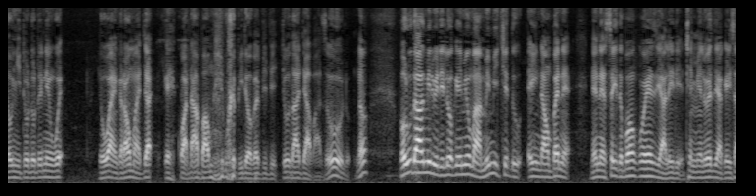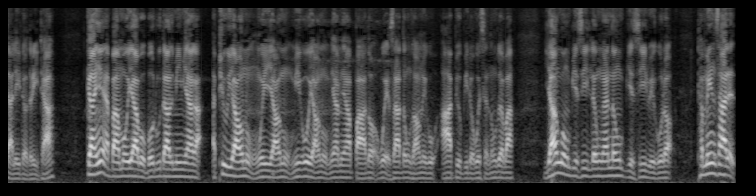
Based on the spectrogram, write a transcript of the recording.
လုံကြီးတိုးတိုးတင်းတင်းဝစ် လိုဝိုင်းကြောင်းမှာကြိုက်ကဲကွာတာပေါင်းပြီးဝစ်ပြီးတော့ပဲပြပြကြိုးစားကြပါစို့လို့နော်ဗုဒ္ဓသားသမီးတွေဒီလိုကိန်းမျိုးမှာမိမိချစ်သူအိမ်တောင်ဘက်နဲ့နည်းနည်းစိတ်သဘောကွဲစရာလေးတွေအထင်မြင်လွဲစရာကိစ္စလေးတော့တတိထားကံရဲ့အပါမိုးရဖို့ဗုဒ္ဓသားသမီးများကအဖြူရောင်တို့ငွေရောင်တို့မိခိုးရောင်တို့များများပါတော့အဝတ်အစားသုံးဆောင်တွေကိုအားပြုပြီးတော့ဝတ်ဆင်သုံးစွဲပါရောင်းကုန်ပစ္စည်းလုပ်ငန်းသုံးပစ္စည်းတွေကိုတော့ထမင်းစားတဲ့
